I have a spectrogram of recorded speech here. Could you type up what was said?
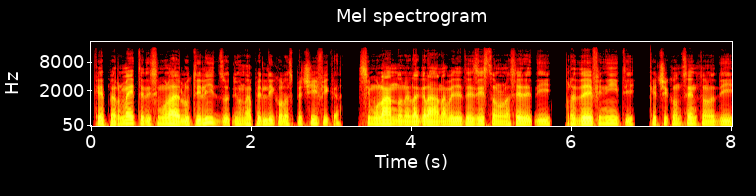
che permette di simulare l'utilizzo di una pellicola specifica simulandone la grana. Vedete esistono una serie di predefiniti che ci consentono di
